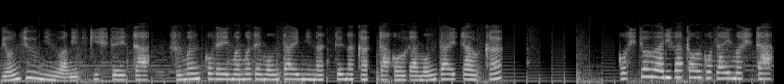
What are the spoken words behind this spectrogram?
40人は見聞きしていた。すまんこれ今まで問題になってなかった方が問題ちゃうか？ご視聴ありがとうございました。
